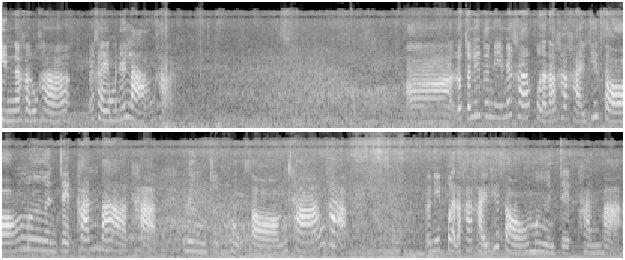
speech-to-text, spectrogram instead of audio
ินนะคะ ลูกค้าแม่ค้ายังไม่ได้ล้างค่ะอ่า ลอตเตอรี่ตัวนี้ไหมคะ เปิดราคาขายอยู่ที่ 27,000 บาทค่ะ 1.62 ช้างค่ะ ตัวนี้เปิดราคาขายอยู่ที่ 27,000 บาท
